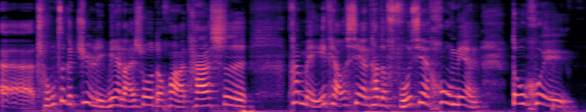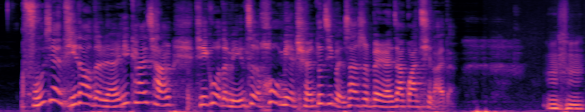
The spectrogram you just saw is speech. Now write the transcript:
呃，从这个剧里面来说的话，它是它每一条线，它的浮现后面都会浮现提到的人，一开场提过的名字，后面全都基本上是被人家关起来的。嗯哼，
